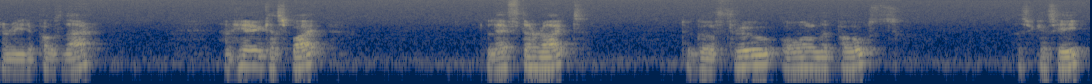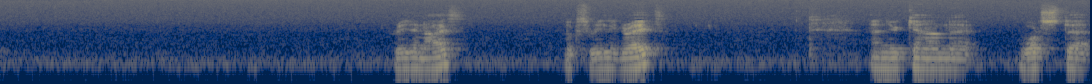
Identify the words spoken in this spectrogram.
and read the post there. And here you can swipe left and right to go through all the posts as you can see really nice. Looks really great. And you can uh, watch the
